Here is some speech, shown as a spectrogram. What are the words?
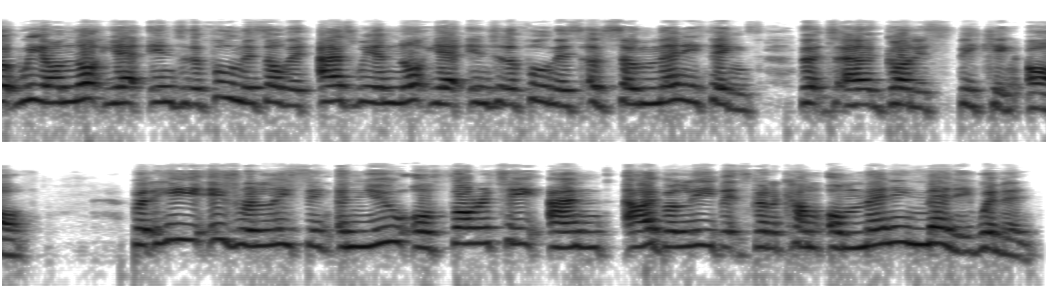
but we are not yet into the fullness of it as we are not yet into the fullness of so many things that uh, God is speaking of. But he is releasing a new authority and I believe it's going to come on many, many women.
